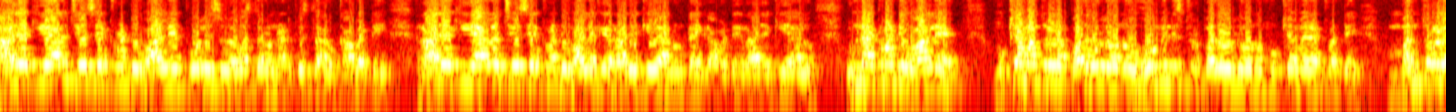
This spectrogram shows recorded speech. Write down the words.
రాజకీయాలు చేసేటువంటి వాళ్ళే పోలీసు వ్యవస్థను నడిపిస్తారు. కాబట్టి రాజకీయాలు చేసేటువంటి వాళ్ళకే రాజకీయాలు ఉంటాయి కాబట్టి రాజకీయాలు ఉన్నటువంటి వాళ్ళే ముఖ్యమంత్రుల పదవుల్లోనూ హోమ్ మినిస్టర్ పదవుల్లోనూ ముఖ్యమైనటువంటి మంత్రుల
